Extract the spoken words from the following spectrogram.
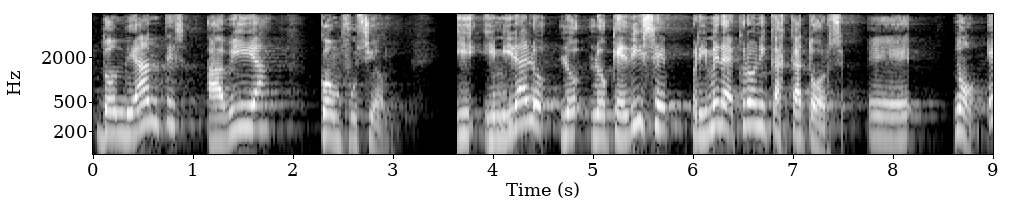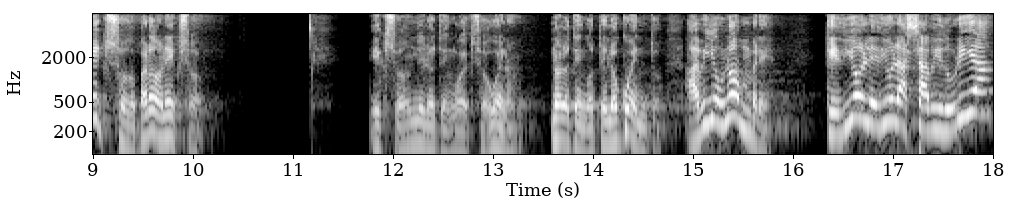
donde antes había confusión. Y, y mirá lo, lo, que dice Primera de Crónicas 14. Eh, no, Éxodo, perdón, Éxodo. Éxodo, ¿dónde lo tengo Éxodo? Bueno, no lo tengo, te lo cuento. Había un hombre que Dios le dio la sabiduría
